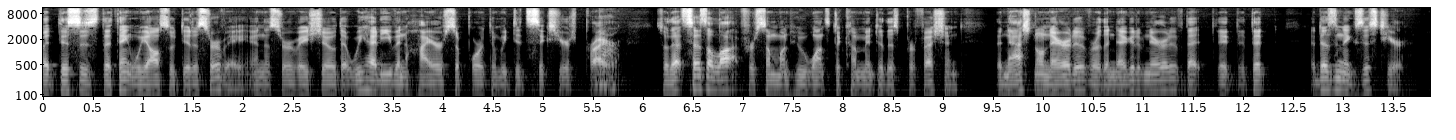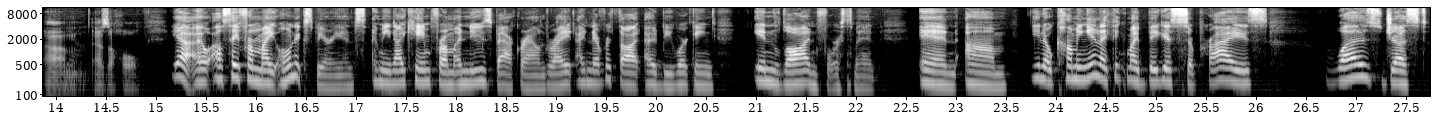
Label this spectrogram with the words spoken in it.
But this is the thing. We also did a survey, and the survey showed that we had even higher support than we did six years prior. So that says a lot for someone who wants to come into this profession. The national narrative or the negative narrative that that that, that doesn't exist here um, yeah. as a whole. Yeah, I'll say from my own experience. I mean, I came from a news background, right? I never thought I'd be working in law enforcement, and um, you know, coming in, I think my biggest surprise was just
